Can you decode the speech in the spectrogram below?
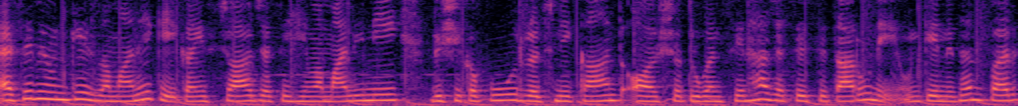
ऐसे में उनके जमाने के कई स्टार जैसे हेमा मालिनी, ऋषि कपूर, रजनीकांत और शत्रुघ्न सिन्हा जैसे सितारों ने उनके निधन पर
